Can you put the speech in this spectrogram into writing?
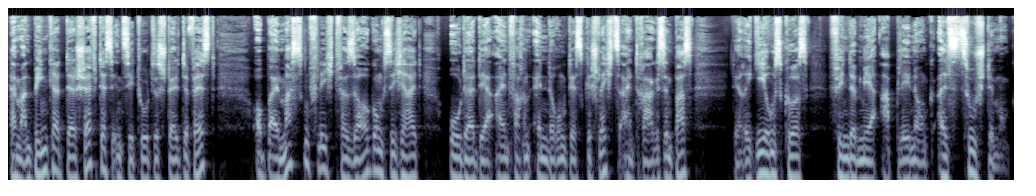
Hermann Binkert, der Chef des Institutes, stellte fest, ob bei Maskenpflicht, Versorgungssicherheit oder der einfachen Änderung des Geschlechtseintrages im Pass, der Regierungskurs finde mehr Ablehnung als Zustimmung.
